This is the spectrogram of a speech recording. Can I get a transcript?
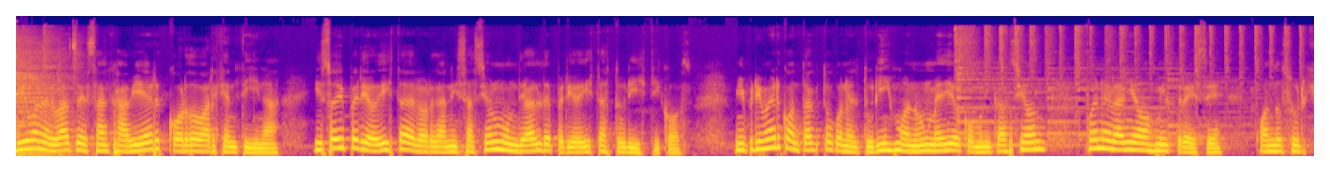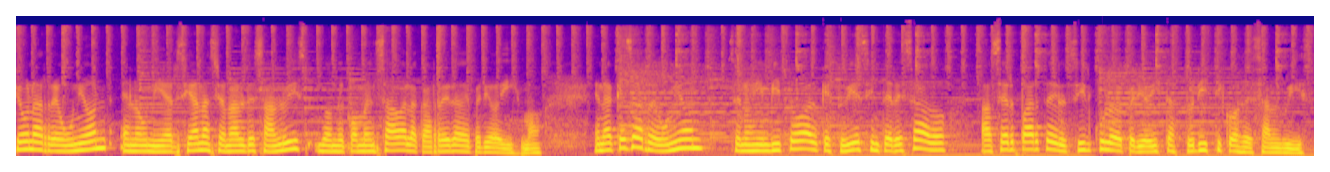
vivo en el Valle de San Javier, Córdoba, Argentina, y soy periodista de la Organización Mundial de Periodistas Turísticos. Mi primer contacto con el turismo en un medio de comunicación fue en el año 2013, cuando surgió una reunión en la Universidad Nacional de San Luis donde comenzaba la carrera de periodismo. En aquella reunión se nos invitó al que estuviese interesado a ser parte del Círculo de Periodistas Turísticos de San Luis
